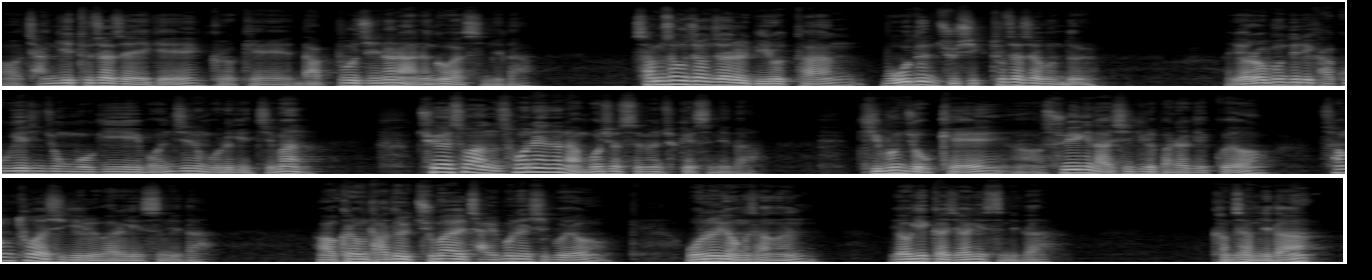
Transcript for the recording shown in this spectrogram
어, 장기 투자자에게 그렇게 나쁘지는 않은 것 같습니다. 삼성전자를 비롯한 모든 주식 투자자분들, 여러분들이 갖고 계신 종목이 뭔지는 모르겠지만 최소한 손해는 안 보셨으면 좋겠습니다. 기분 좋게 어, 수익이 나시길 바라겠고요. 성투하시기를 바라겠습니다. 아, 그럼 다들 주말 잘 보내시고요. 오늘 영상은 여기까지 하겠습니다. 감사합니다.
